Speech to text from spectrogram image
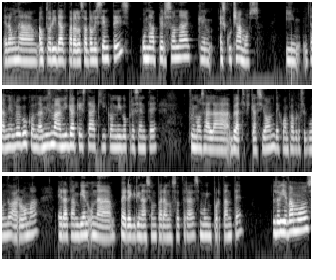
era una autoridad para los adolescentes, una persona que escuchamos. Y también luego con la misma amiga que está aquí conmigo presente, fuimos a la beatificación de Juan Pablo II a Roma. Era también una peregrinación para nosotras muy importante. Lo llevamos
